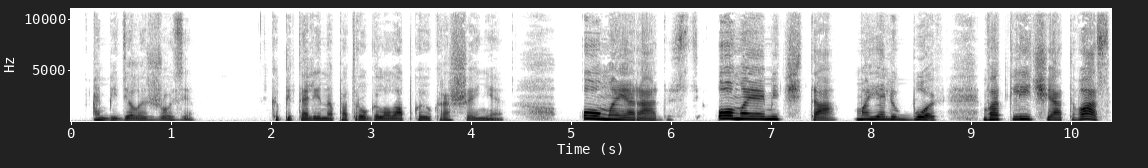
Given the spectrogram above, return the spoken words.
— обиделась Жози. Капитолина потрогала лапкой украшение. «О, моя радость! О, моя мечта! Моя любовь! В отличие от вас,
